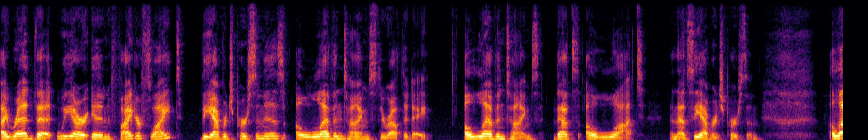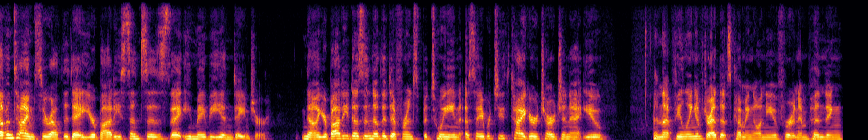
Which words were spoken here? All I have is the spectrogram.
I read that we are in fight or flight. The average person is 11 times throughout the day. 11 times. That's a lot. And that's the average person. 11 times throughout the day, your body senses that you may be in danger. Now, your body doesn't know the difference between a saber-toothed tiger charging at you and that feeling of dread that's coming on you for an impending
